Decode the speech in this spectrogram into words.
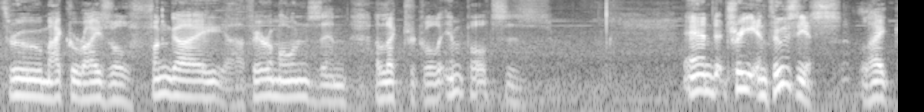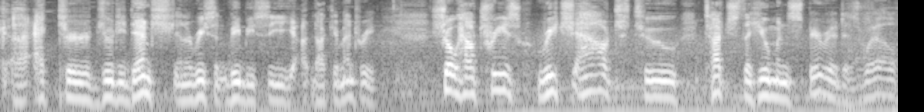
through mycorrhizal fungi, uh, pheromones, and electrical impulses. And tree enthusiasts like uh, actor Judi Dench in a recent BBC documentary show how trees reach out to touch the human spirit as well.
